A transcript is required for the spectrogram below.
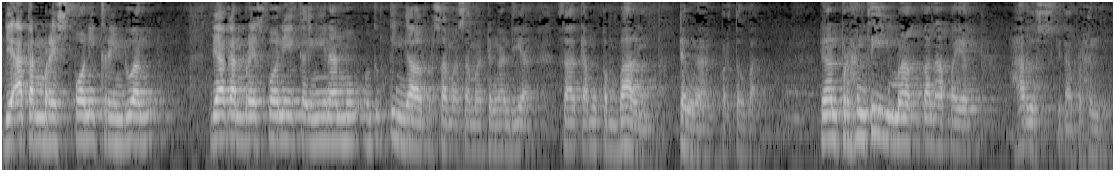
Dia akan meresponi kerinduan, dia akan meresponi keinginanmu untuk tinggal bersama-sama dengan dia saat kamu kembali dengan bertobat. Dengan berhenti melakukan apa yang harus kita berhenti.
